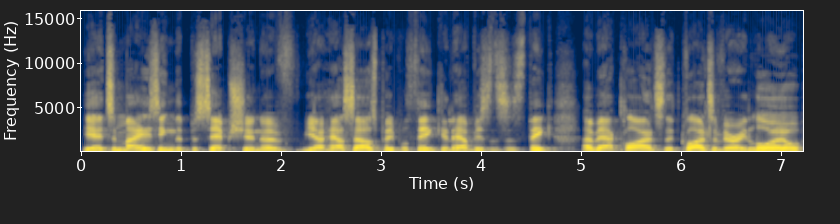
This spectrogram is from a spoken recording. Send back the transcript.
yeah, it's amazing the perception of you know how salespeople think and how businesses think about clients. That clients are very loyal;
